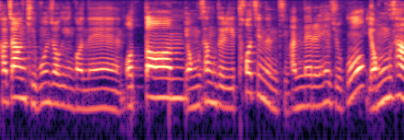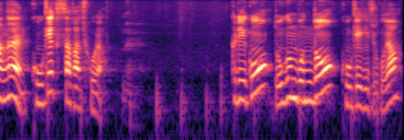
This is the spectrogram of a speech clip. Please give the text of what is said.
가장 기본적인 거는 어떤 영상들이 터지는지 안내를 해주고 영상은 고객사가 줘요. 네. 그리고 녹음본도 고객이 주고요.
